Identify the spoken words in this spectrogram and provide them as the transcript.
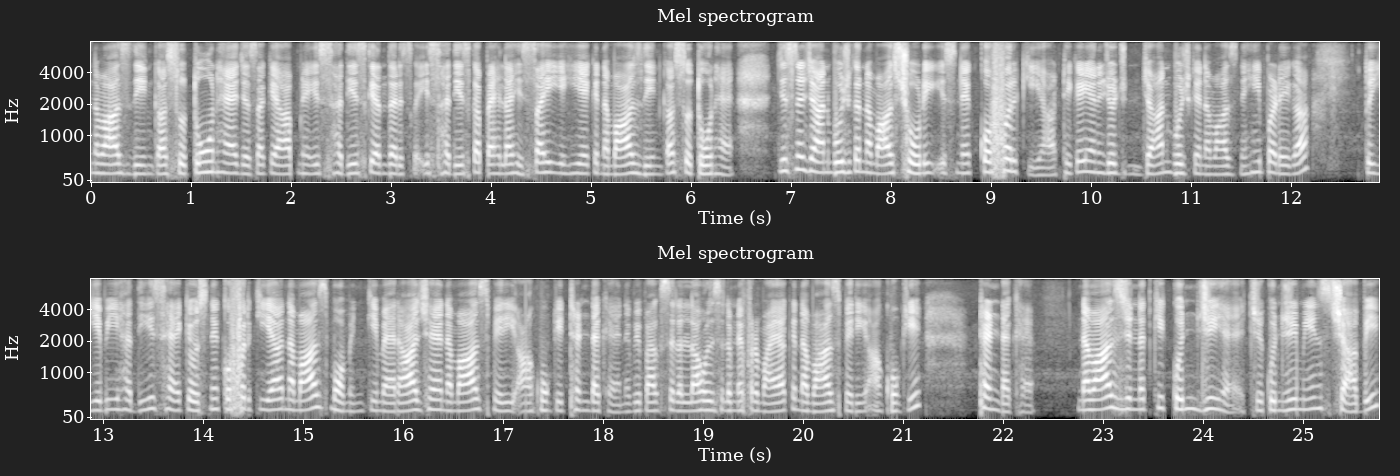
नमाज़ दीन का सुतून है, जैसा कि आपने इस हदीस के अंदर इसका इस हदीस का पहला हिस्सा ही यही है कि नमाज़ दीन का सुतून है। जिसने जानबूझकर नमाज़ छोड़ी, इसने कुफर किया, ठीक है? यानी जो जानबूझ के नमाज़ नहीं पढ़ेगा तो ये भी हदीस है कि उसने कुफर किया, नमाज़ मोमिन की महराज है, नमाज़ मेरी आँखों की ठंडक है। नबी पाक सल्लल्लाहु अलैहि वसल्लम ने फरमाया कि नमाज़ मेरी आँखों की ठंडक है। नमाज़ जन्नत की कुंजी है कुंजी मीन्स चाबी।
